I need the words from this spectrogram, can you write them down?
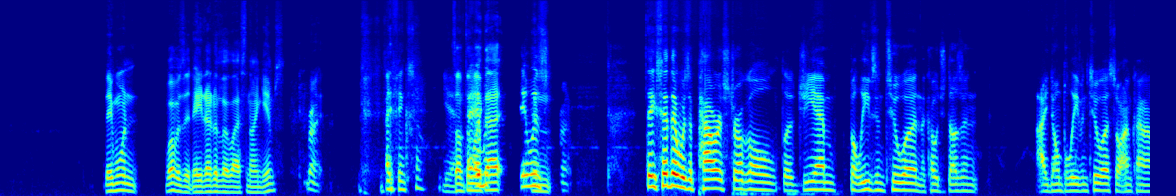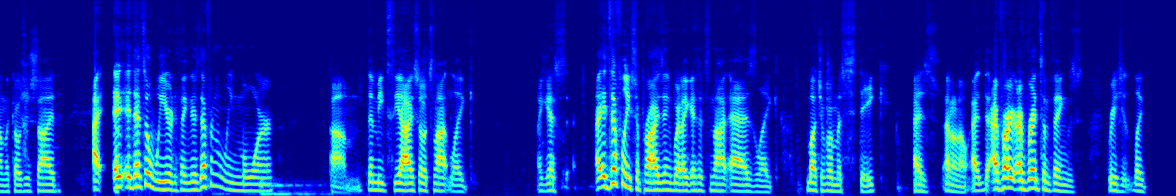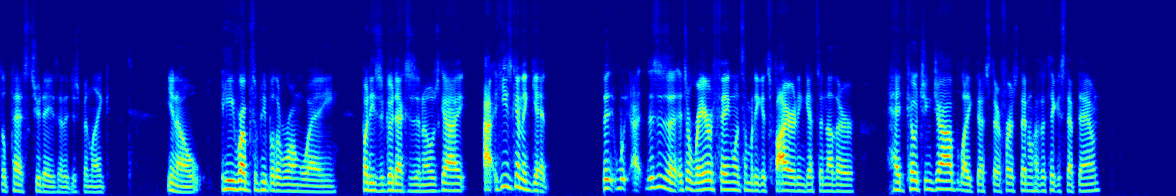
they won. What was it? Eight out of the last nine games. Right. I think so. Yeah. Something it like was, that. It was. And, they said there was a power struggle. The GM believes in Tua and the coach doesn't. I don't believe in Tua, so I'm kind of on the coach's side. I it, it, that's a weird thing. There's definitely more um, than meets the eye, so it's not like I guess it's definitely surprising, but I guess it's not as like much of a mistake as I don't know. I, have heard, I've read some things recent, like the past two days, that have just been like, you know, he rubbed some people the wrong way, but he's a good X's and O's guy. I, he's gonna get uh, this is a it's a rare thing when somebody gets fired and gets another head coaching job like that's their first they don't have to take a step down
